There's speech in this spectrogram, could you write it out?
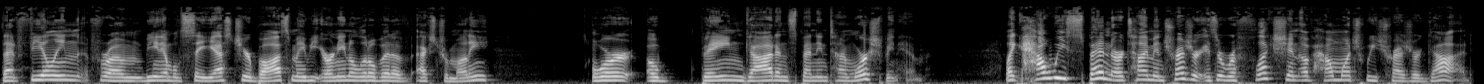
That feeling from being able to say yes to your boss, maybe earning a little bit of extra money, or obeying God and spending time worshiping Him. Like how we spend our time and treasure is a reflection of how much we treasure God.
